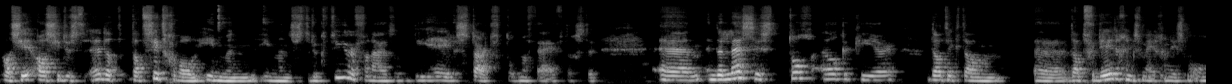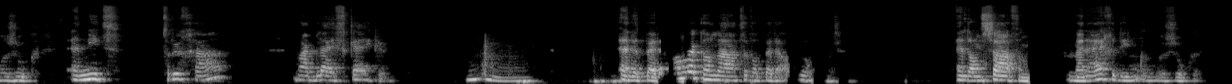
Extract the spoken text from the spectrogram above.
als je, als je dus, hè, dat, dat zit gewoon in mijn, in mijn structuur vanuit die hele start tot mijn vijftigste. Um, en de les is toch elke keer dat ik dan uh, dat verdedigingsmechanisme onderzoek en niet terugga, maar blijf kijken. Hmm. En het bij de ander kan laten wat bij de ander hoort. En dan s'avonds mijn eigen ding onderzoeken.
